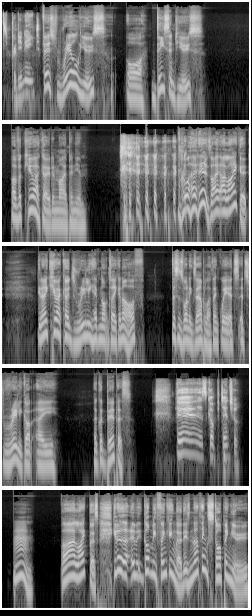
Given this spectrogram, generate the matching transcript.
It's pretty neat. First real use or decent use of a QR code, in my opinion. well, it is. I, I like it. You know, QR codes really have not taken off. This is one example, I think, where it's it's really got a a good purpose. Yeah, it's got potential. Hmm. I like this. You know, it got me thinking though. There's nothing stopping you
